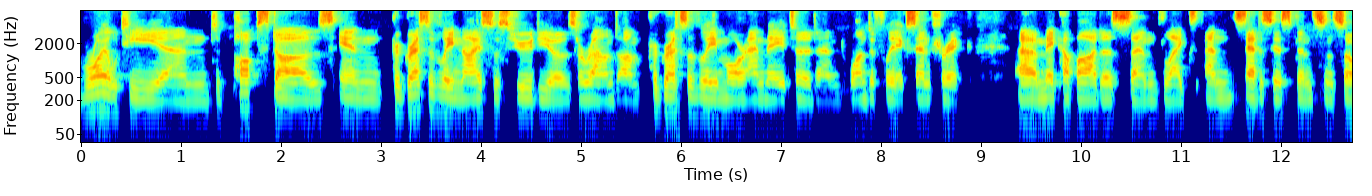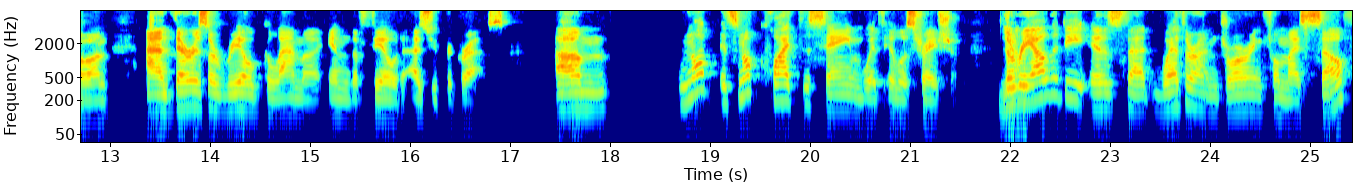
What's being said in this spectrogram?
royalty and pop stars in progressively nicer studios around um, progressively more animated and wonderfully eccentric uh, makeup artists and like and set assistants and so on. And there is a real glamour in the field as you progress. Um, not it's not quite the same with illustration the yeah. reality is that whether I'm drawing for myself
